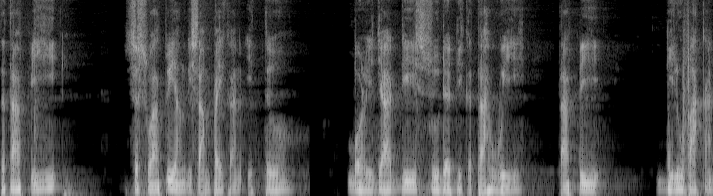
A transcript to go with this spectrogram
Tetapi sesuatu yang disampaikan itu boleh jadi sudah diketahui tapi dilupakan.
